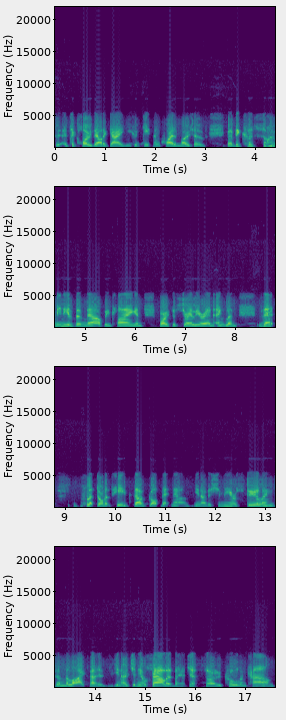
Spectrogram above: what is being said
to close out a game. You could get them quite emotive. But because so many of them now have been playing in both Australia and England, that's flipped on its head. They've got that now. You know, the Shamera Sterlings and the like, the, you know, Jhaniele Fowler, they're just so cool and calm.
